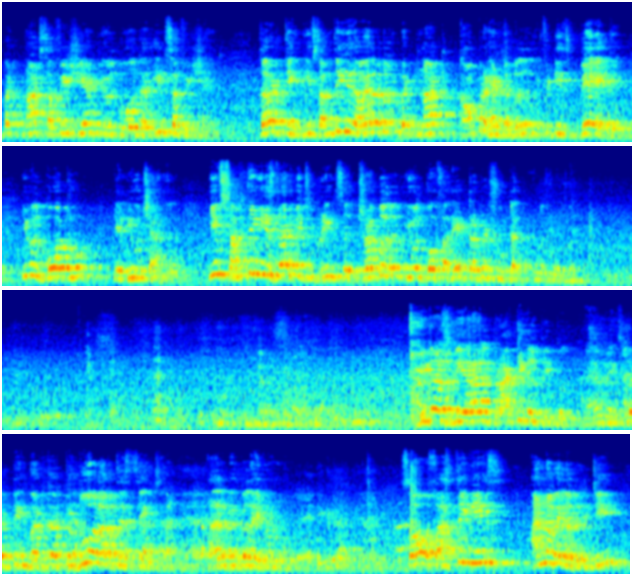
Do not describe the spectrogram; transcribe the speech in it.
but not sufficient, you will go there, insufficient. Third thing, if something is available but not comprehensible, if it is vague, you will go to a new channel. If something is there which brings trouble, you will go for a troubleshooter. Because we are all practical people. I am expecting Bhatkar to do all of these things. Other people I don't know. So first thing is unavailability.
